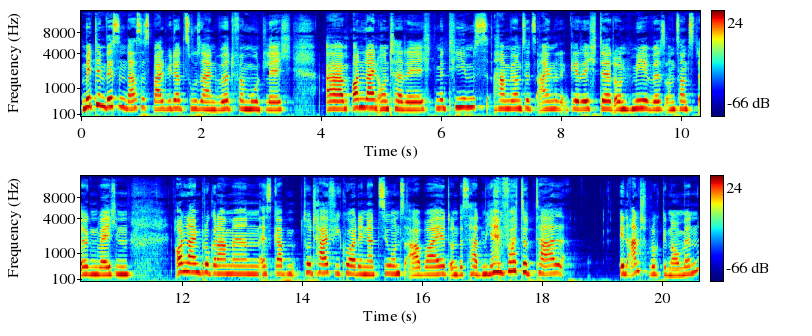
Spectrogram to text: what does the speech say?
mit dem Wissen, dass es bald wieder zu sein wird, vermutlich. Ähm, Online-Unterricht mit Teams haben wir uns jetzt eingerichtet und Mewis und sonst irgendwelchen Online-Programmen. Es gab total viel Koordinationsarbeit und das hat mich einfach total in Anspruch genommen.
